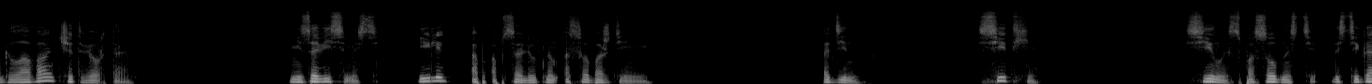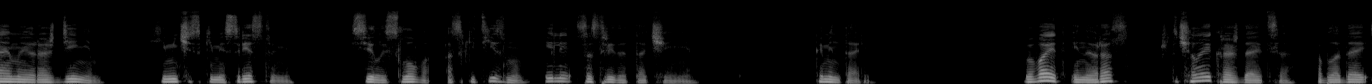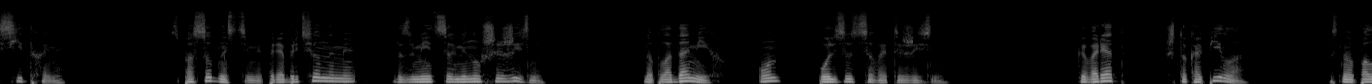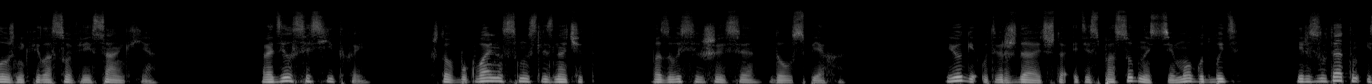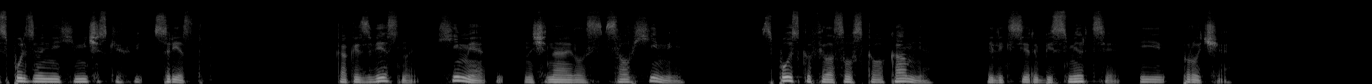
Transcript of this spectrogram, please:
Глава 4. Независимость или об абсолютном освобождении. 1. Ситхи. Силы, способности, достигаемые рождением, химическими средствами, силой слова, аскетизмом или сосредоточением. Комментарий. Бывает иной раз, что человек рождается, обладая ситхами, способностями, приобретенными, разумеется, в минувшей жизни, но плодами их он пользуется в этой жизни. Говорят, что Капила, основоположник философии Сангхья, родился ситхой, что в буквальном смысле значит возвысившийся до успеха. Йоги утверждают, что эти способности могут быть и результатом использования химических средств, как известно, химия начиналась с алхимии, с поисков философского камня, эликсира бессмертия и прочее.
